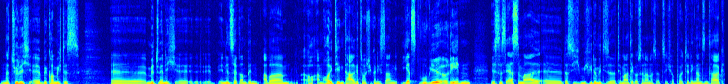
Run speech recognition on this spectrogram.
natürlich äh, bekomme ich das äh, mit, wenn ich äh, in Instagram bin, aber auch am heutigen Tage zum Beispiel kann ich sagen, jetzt wo wir reden, ist das erste Mal, äh, dass ich mich wieder mit dieser Thematik auseinandersetze. Ich habe heute den ganzen Tag,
